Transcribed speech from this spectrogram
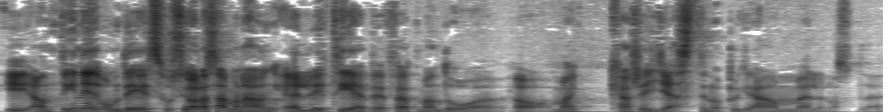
i, antingen om det är i sociala sammanhang eller i tv för att man då, ja, man kanske är gäst i något program eller något sånt där.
